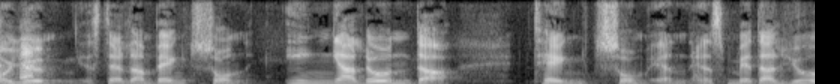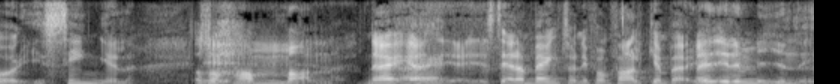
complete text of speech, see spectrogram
var ju Stellan Bengtsson ingalunda tänkt som en ens medaljör i singel. Alltså Hammaren. Nej, Nej. eh, Stellan Bengtsson ifrån Falkenberg. Är, är det Mini?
